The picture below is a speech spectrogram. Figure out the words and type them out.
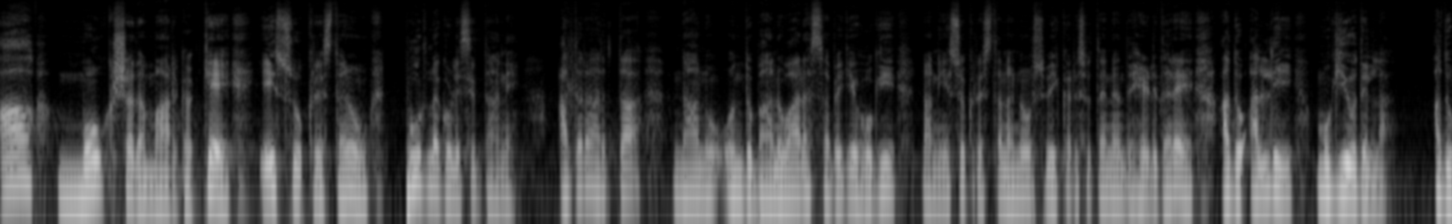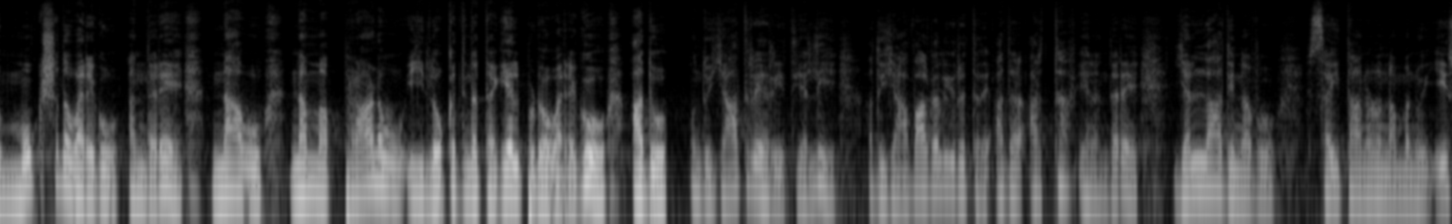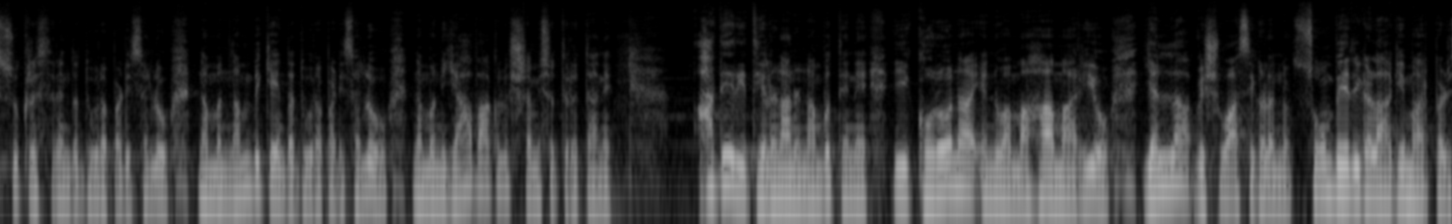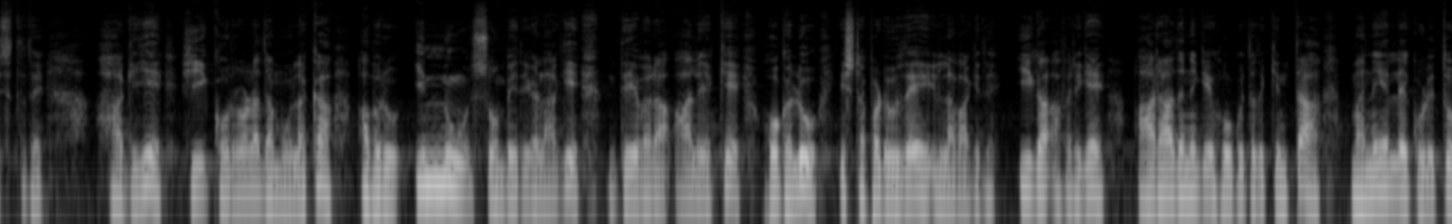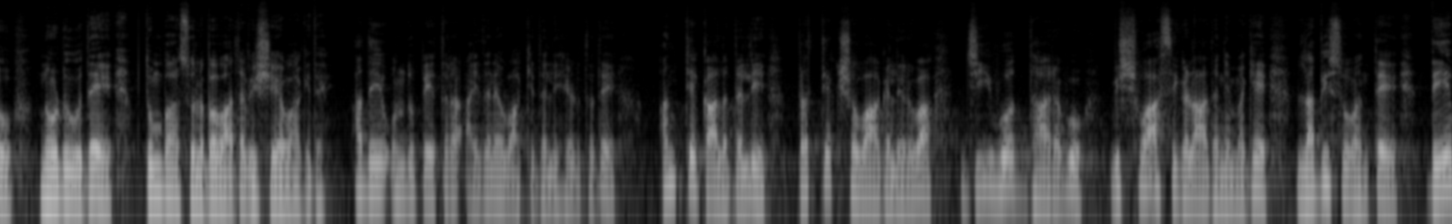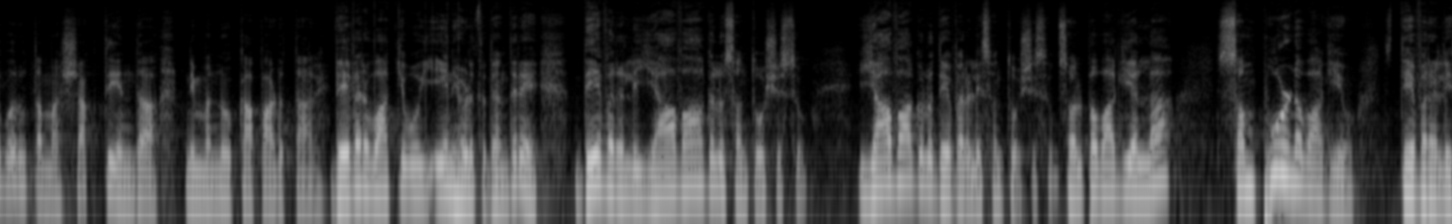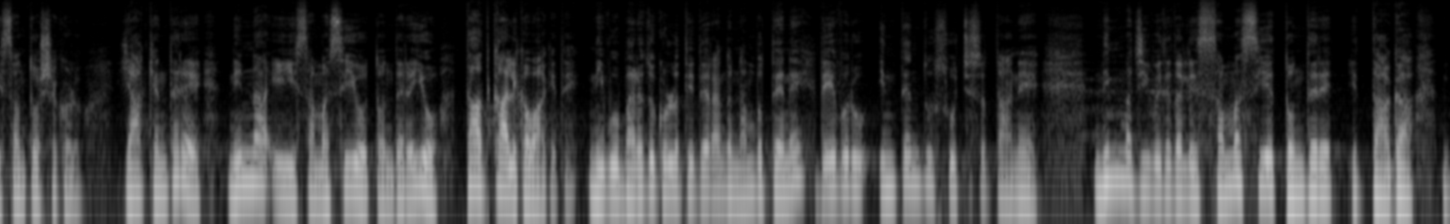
ಆ ಮೋಕ್ಷದ ಮಾರ್ಗಕ್ಕೆ ಯೇಸು ಕ್ರಿಸ್ತನು ಪೂರ್ಣಗೊಳಿಸಿದ್ದಾನೆ. ಅದರ ಅರ್ಥ ನಾನು ಒಂದು ಭಾನುವಾರ ಸಭೆಗೆ ಹೋಗಿ ನಾನು ಯೇಸು ಕ್ರಿಸ್ತನನ್ನು ಸ್ವೀಕರಿಸುತ್ತೇನೆ ಎಂದು ಹೇಳಿದರೆ ಅದು ಅಲ್ಲಿ ಮುಗಿಯುವುದಿಲ್ಲ. ಅದು ಮೋಕ್ಷದವರೆಗೂ ಅಂದರೆ ನಾವು ನಮ್ಮ ಪ್ರಾಣವು ಈ ಲೋಕದಿಂದ ತೆಗೆಯಲ್ಪಡುವವರೆಗೂ ಅದು ಒಂದು ಯಾತ್ರೆಯ ರೀತಿಯಲ್ಲಿ ಅದು ಯಾವಾಗಲೂ ಇರುತ್ತದೆ. ಅದರ ಅರ್ಥ ಏನೆಂದರೆ, ಎಲ್ಲ ದಿನವೂ ಸೈತಾನನು ನಮ್ಮನ್ನು ಯೇಸು ಕ್ರಿಸ್ತರಿಂದ ದೂರಪಡಿಸಲು, ನಮ್ಮ ನಂಬಿಕೆಯಿಂದ ದೂರಪಡಿಸಲು ನಮ್ಮನ್ನು ಯಾವಾಗಲೂ ಶ್ರಮಿಸುತ್ತಿರುತ್ತಾನೆ. ಅದೇ ರೀತಿಯಲ್ಲಿ ನಾನು ನಂಬುತ್ತೇನೆ, ಈ ಕೊರೋನಾ ಎನ್ನುವ ಮಹಾಮಾರಿಯು ಎಲ್ಲ ವಿಶ್ವಾಸಿಗಳನ್ನು ಸೋಂಬೇರಿಗಳಾಗಿ ಮಾರ್ಪಡಿಸುತ್ತದೆ. ಹಾಗೆಯೇ ಈ ಕೊರೋನಾದ ಮೂಲಕ ಅವರು ಇನ್ನೂ ಸೋಂಬೇರಿಗಳಾಗಿ ದೇವರ ಆಲಯಕ್ಕೆ ಹೋಗಲು ಇಷ್ಟಪಡುವುದೇ ಇಲ್ಲವಾಗಿದೆ. ಈಗ ಅವರಿಗೆ ಆರಾಧನೆಗೆ ಹೋಗುವುದಕ್ಕಿಂತ ಮನೆಯಲ್ಲೇ ಕುಳಿತು ನೋಡುವುದೇ ತುಂಬ ಸುಲಭವಾದ ವಿಷಯವಾಗಿದೆ. ಅದೇ ಒಂದು ಪೇತರ ಐದನೇ ವಾಕ್ಯದಲ್ಲಿ ಹೇಳುತ್ತದೆ ಅಂತ್ಯಕಾಲದಲ್ಲಿ ಪ್ರತ್ಯಕ್ಷವಾಗಲಿರುವ ಜೀವೋದ್ಧಾರವು ವಿಶ್ವಾಸಿಗಳಾದ ನಿಮಗೆ ಲಭಿಸುವಂತೆ ದೇವರು ತಮ್ಮ ಶಕ್ತಿಯಿಂದ ನಿಮ್ಮನ್ನು ಕಾಪಾಡುತ್ತಾರೆ. ದೇವರ ವಾಕ್ಯವು ಏನು ಹೇಳುತ್ತದೆ ಅಂದರೆ, ದೇವರಲ್ಲಿ ಯಾವಾಗಲೂ ಸಂತೋಷಿಸು, ಯಾವಾಗಲೂ ದೇವರಲ್ಲಿ ಸಂತೋಷಿಸು. ಸ್ವಲ್ಪವಾಗಿ ಅಲ್ಲ ಸಂಪೂರ್ಣವಾಗಿಯೂ ದೇವರಲ್ಲಿ ಸಂತೋಷಗಳು ಯಾಕೆಂದರೆ ನಿನ್ನ ಈ ಸಮಸ್ಯೆಯು ತೊಂದರೆಯು ತಾತ್ಕಾಲಿಕವಾಗಿದೆ. ನೀವು ಬರೆದುಕೊಳ್ಳುತ್ತಿದ್ದೀರಾ ಎಂದು ನಂಬುತ್ತೇನೆ. ದೇವರು ಇಂತೆಂದು ಸೂಚಿಸುತ್ತಾನೆ. ನಿಮ್ಮ ಜೀವಿತದಲ್ಲಿ ಸಮಸ್ಯೆ, ತೊಂದರೆ ಇದ್ದಾಗ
